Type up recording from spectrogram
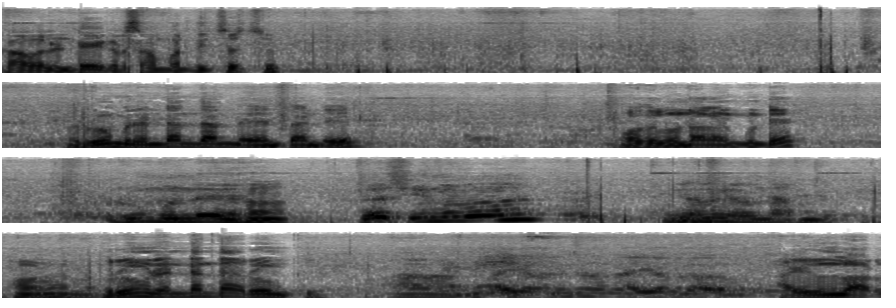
కావాలంటే ఇక్కడ సంప్రదించవచ్చు రూమ్ రెంట్ ఎంత అండి ఎంత అండి ఒకరు ఉండాలనుకుంటే రూమ్ అవునా రూమ్ రెంట్ ఎంత రూమ్కి ఐదు వందలు ఆరు.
